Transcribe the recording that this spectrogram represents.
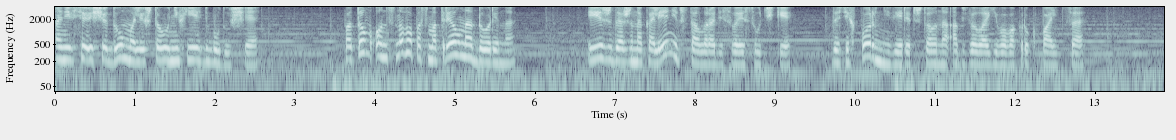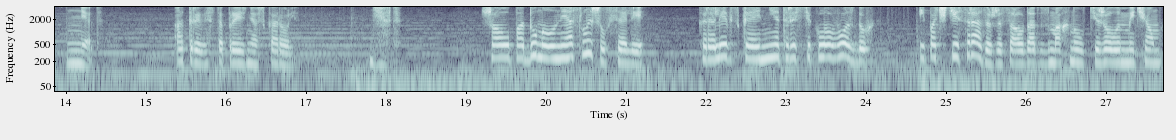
Они все еще думали, что у них есть будущее. Потом он снова посмотрел на Дорина. Иж даже на колени встал ради своей сучки. До сих пор не верит, что она обвела его вокруг пальца. «Нет», – отрывисто произнес король. «Нет». Шаул подумал, не ослышался ли. Королевское «нет» рассекло воздух – и почти сразу же солдат взмахнул тяжелым мечом.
